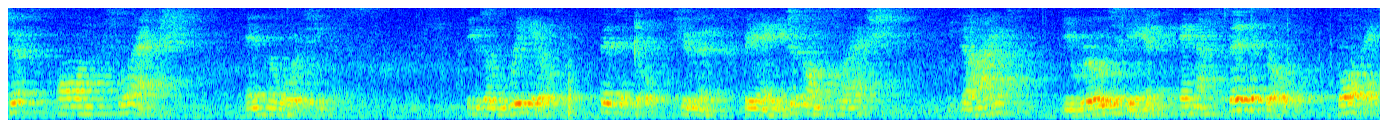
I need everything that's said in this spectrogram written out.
took on flesh in the Lord Jesus. He was a real, physical human being. He took on flesh. He died. He rose again in a physical body.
